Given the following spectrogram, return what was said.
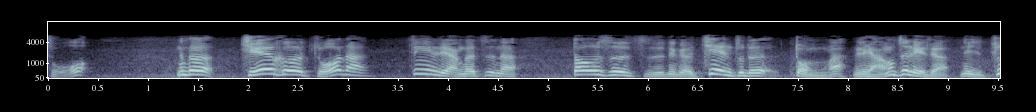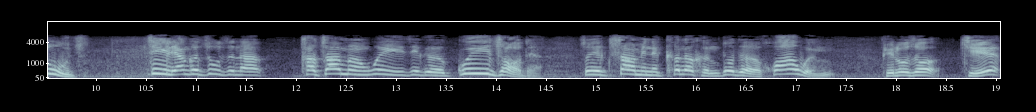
琢。那个节和琢呢，这两个字呢，都是指那个建筑的董啊、梁之类的那些柱子。这两个柱子呢。它专门为这个龟造的，所以上面呢刻了很多的花纹，比如说节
